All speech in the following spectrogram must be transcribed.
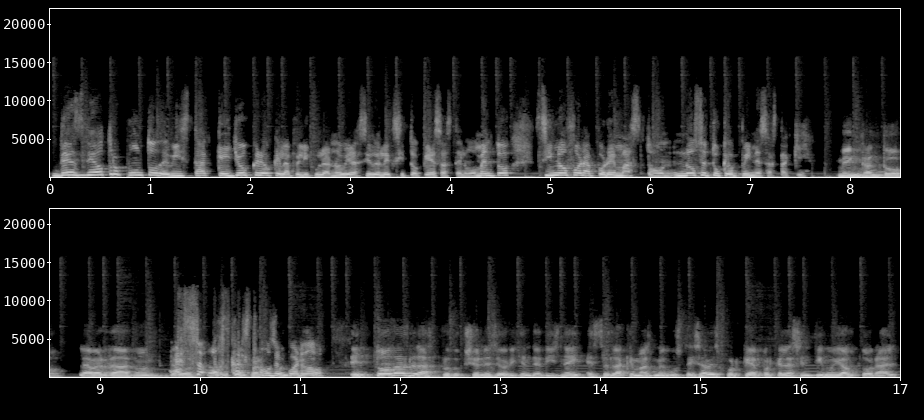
desde otro punto de vista que yo creo que la película no hubiera sido el éxito que es hasta el momento si no fuera por Emma Stone. No sé tú qué opines hasta aquí. Me encantó, la verdad, Eso, Oscar, estamos de acuerdo de todas las producciones de origen de Disney, esta es la que más me gusta. ¿Y sabes por qué? Porque la sentí muy autoral.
